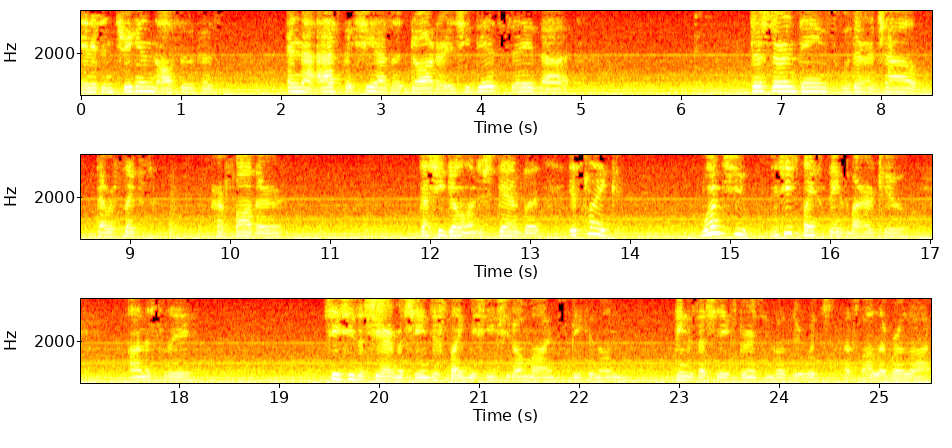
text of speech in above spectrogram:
And it's intriguing also because in that aspect, she has a daughter, and she did say that there's certain things within her child that reflects her father that she don't understand. But it's like once you and she explained some things about her too. Honestly, she she's a sharing machine just like me. She she don't mind speaking on things that she experienced and go through, which that's why I love her a lot.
